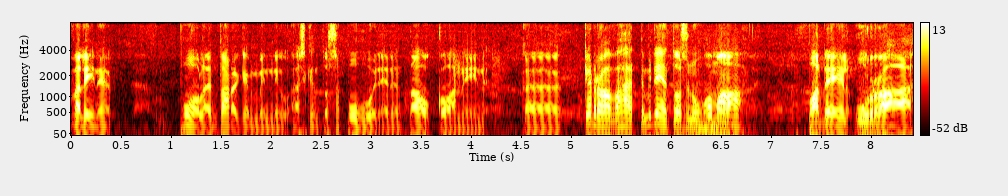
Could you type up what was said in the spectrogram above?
välinepuoleen tarkemmin, niin kuin äsken tuossa puhuin ennen taukoa, niin öö, kerrohan vähän, että miten tuo sinun omaa padel-uraa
